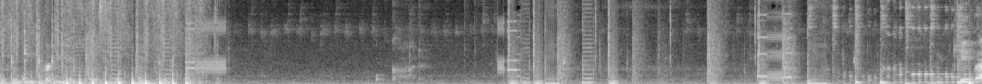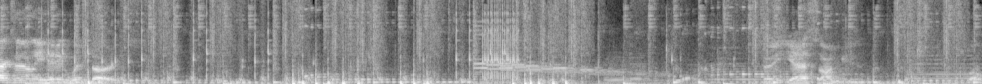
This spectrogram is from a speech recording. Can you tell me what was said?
Which will be pretty keep accidentally hitting windows. So yes, I'm using... Well,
